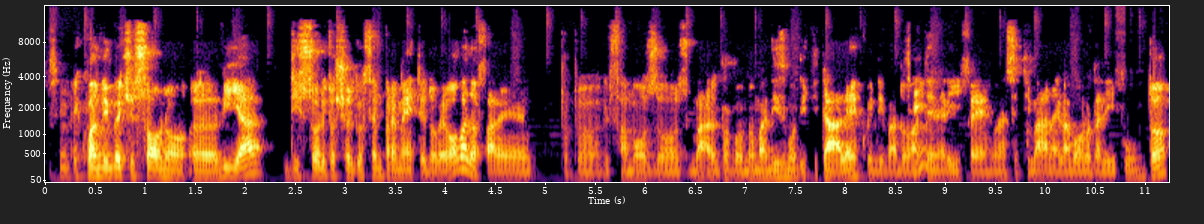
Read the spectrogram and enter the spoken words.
Sì. E quando invece sono uh, via, di solito scelgo sempre mete dove o vado a fare proprio il famoso smart, proprio nomadismo digitale, quindi vado sì. a Tenerife una settimana e lavoro da lì, punto.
